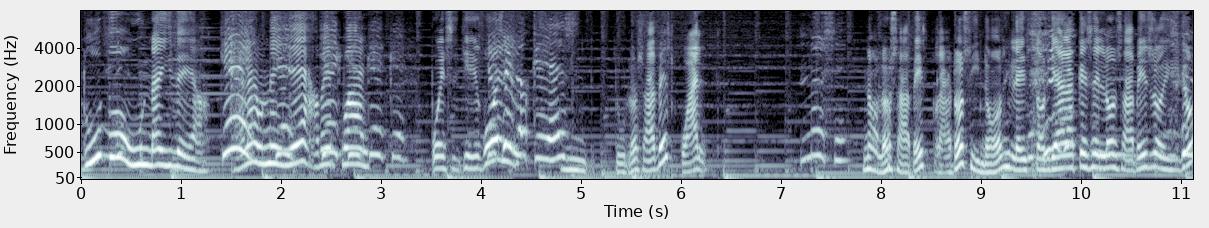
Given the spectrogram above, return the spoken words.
tuvo una idea. Hala, una idea, a ver ¿Qué, cuál. qué, qué, qué? Pues llegó Yo sé el... lo que es. Mm, ¿Tú lo sabes cuál? No sé. No lo sabes, claro, si no, si la historia la que se lo sabe soy yo.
